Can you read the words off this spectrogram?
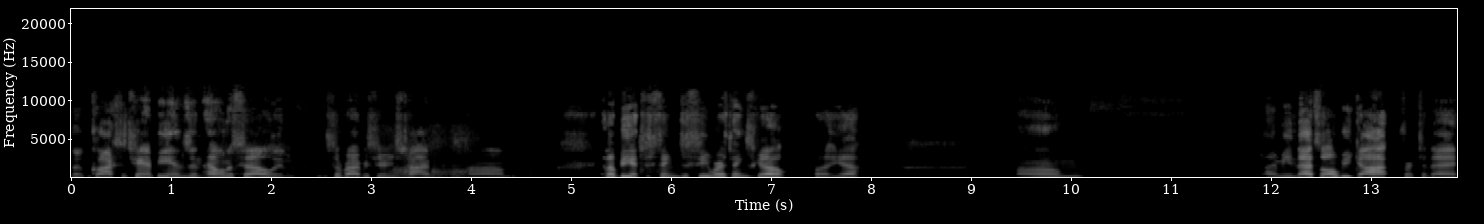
the Clash of Champions and Hell in a Cell and Survivor Series time. Um, it'll be interesting to see where things go. But yeah, um, I mean that's all we got for today.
